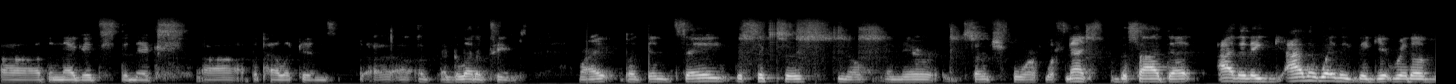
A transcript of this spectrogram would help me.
uh, the Nuggets, the Knicks, uh, the Pelicans, a, a, glut of teams, right? But then say the Sixers, you know, in their search for what's next, decide that either they either way they, they get rid of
